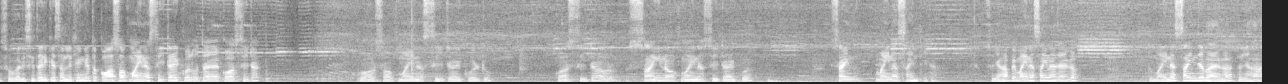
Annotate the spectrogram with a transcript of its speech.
इसको अगर इसी तरीके से हम लिखेंगे तो cos of minus theta equal होता है cos theta cos of minus theta equal to cos theta और sin of minus theta equal sine minus sine theta so यहाँ पे माइनस साइन आ जाएगा। तो माइनस साइन जब आएगा तो यहाँ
